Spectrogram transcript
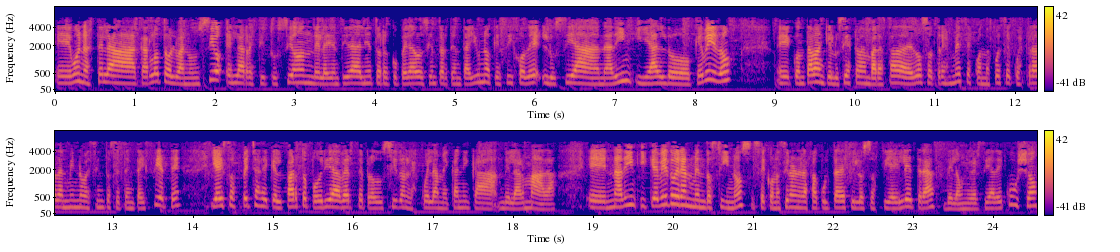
Eh, bueno, Estela Carlotto lo anunció, es la restitución de la identidad del nieto recuperado 131, que es hijo de Lucía Nadín y Aldo Quevedo. Eh, contaban que Lucía estaba embarazada de dos o tres meses cuando fue secuestrada en 1977 y hay sospechas de que el parto podría haberse producido en la Escuela Mecánica de la Armada. Eh, Nadine y Quevedo eran mendocinos, se conocieron en la Facultad de Filosofía y Letras de la Universidad de Cuyo,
